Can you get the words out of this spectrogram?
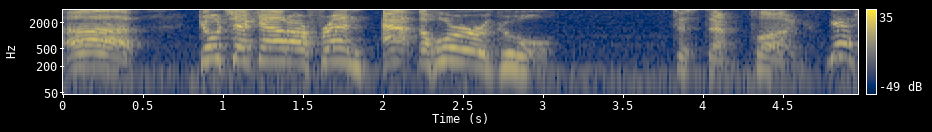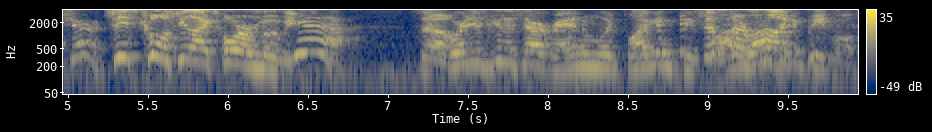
Uh, go check out our friend at the Horror Ghoul. Just a plug. Yeah, sure. She's cool. She likes horror movies. Yeah. So We're just gonna start randomly plugging people. just start plugging it. people.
